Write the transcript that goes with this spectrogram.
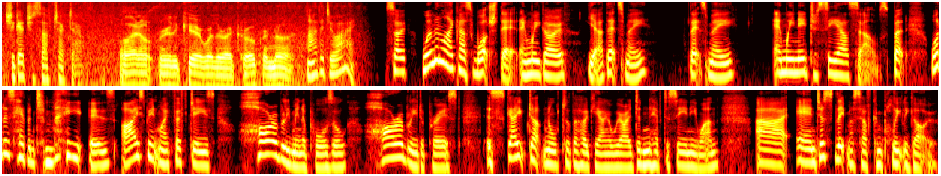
you should get yourself checked out. Well, I don't really care whether I croak or not. Neither do I. So women like us watch that and we go, yeah, that's me. That's me. And we need to see ourselves. But what has happened to me is I spent my 50s horribly menopausal, horribly depressed, escaped up north to the Hokianga where I didn't have to see anyone, uh, and just let myself completely go.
